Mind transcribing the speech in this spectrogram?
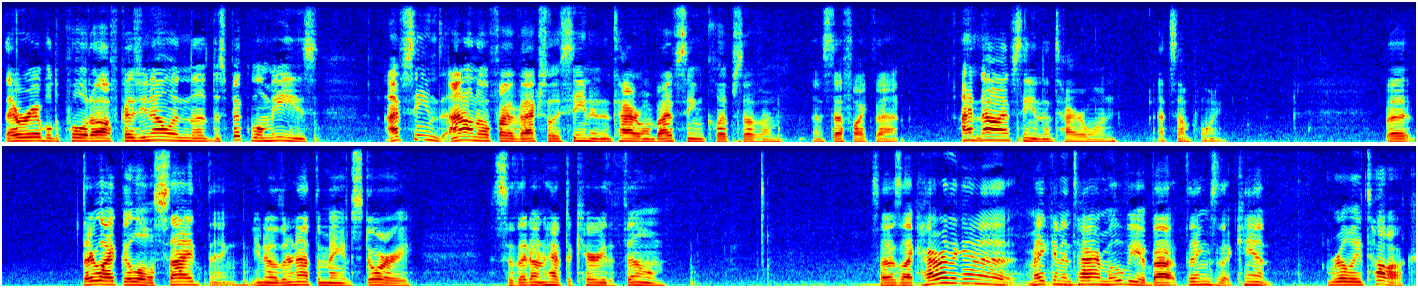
they were able to pull it off. Because, you know, in the Despicable Me's, I've seen, I don't know if I've actually seen an entire one, but I've seen clips of them and stuff like that. I know I've seen an entire one at some point. But they're like a little side thing. You know, they're not the main story. So they don't have to carry the film. So I was like, how are they going to make an entire movie about things that can't really talk?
